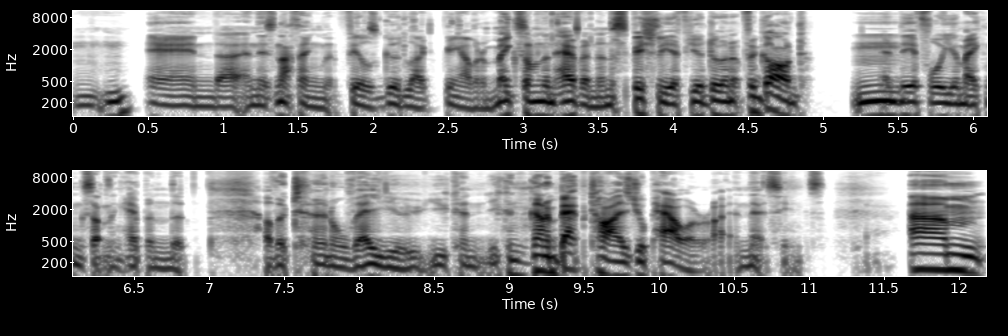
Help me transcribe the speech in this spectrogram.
Mm-hmm. And uh, and there's nothing that feels good like being able to make something happen, and especially if you're doing it for God, Mm. and therefore you're making something happen that of eternal value. You can you can kind of baptize your power, right? In that sense. Um,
